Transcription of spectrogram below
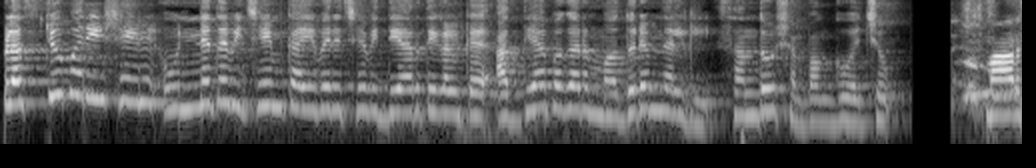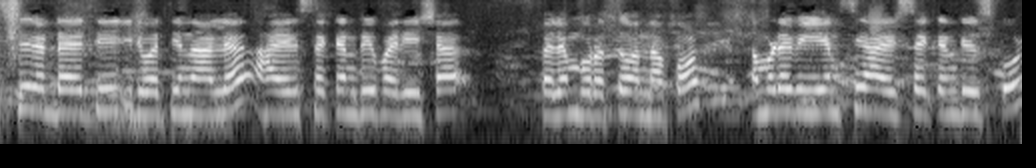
പ്ലസ് ടു പരീക്ഷയിൽ ഉന്നത വിജയം കൈവരിച്ച വിദ്യാർത്ഥികൾക്ക് അധ്യാപകർ മധുരം നൽകി സന്തോഷം പങ്കുവച്ചു. മാർച്ച് രണ്ടായിരത്തി ഇരുപത്തിനാല് ഹയർ സെക്കൻഡറി പരീക്ഷ ഫലം പുറത്തു വന്നപ്പോൾ നമ്മുടെ V M C higher secondary school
